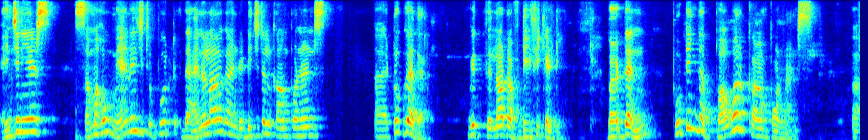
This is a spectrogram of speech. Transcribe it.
engineers somehow managed to put the analog and digital components uh, together with a lot of difficulty. But then putting the power components, uh,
